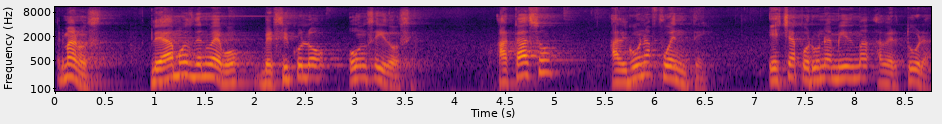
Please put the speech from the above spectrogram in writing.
Hermanos, leamos de nuevo versículo 11 y 12. ¿Acaso alguna fuente hecha por una misma abertura,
